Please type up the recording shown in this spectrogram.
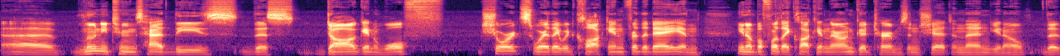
uh, Looney Tunes had these this dog and wolf shorts where they would clock in for the day and. You know, before they clock in, they're on good terms and shit. And then, you know, the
